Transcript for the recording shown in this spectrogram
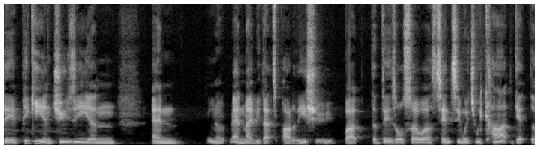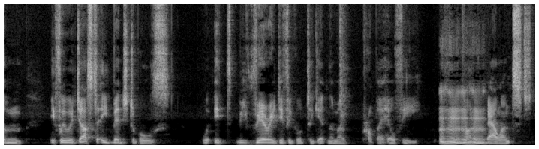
they're picky and choosy and and you know, and maybe that's part of the issue, but that there's also a sense in which we can't get them if we were just to eat vegetables. It'd be very difficult to get them a proper, healthy, Mhm, kind mhm. of balanced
